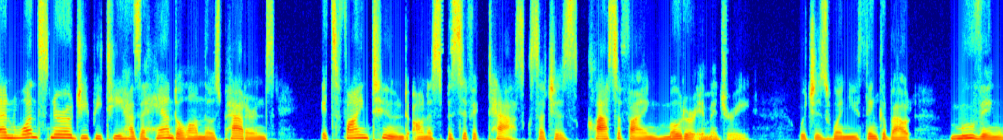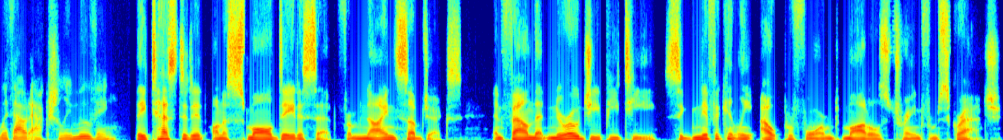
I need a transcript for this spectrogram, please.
And once NeuroGPT has a handle on those patterns, it's fine tuned on a specific task, such as classifying motor imagery, which is when you think about moving without actually moving. They tested it on a small data set from nine subjects and found that NeuroGPT significantly outperformed models trained from scratch.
